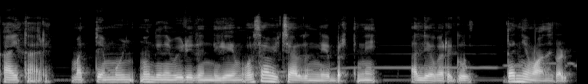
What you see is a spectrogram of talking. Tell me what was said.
ಕಾಯ್ತಾರೆ ಮತ್ತೆ ಮುಂದಿನ ವಿಡಿಯೋದೊಂದಿಗೆ, ಹೊಸ ವಿಚಾರದೊಂದಿಗೆ ಬರ್ತೀನಿ. ಅಲ್ಲಿಯವರೆಗೂ ಧನ್ಯವಾದಗಳು.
